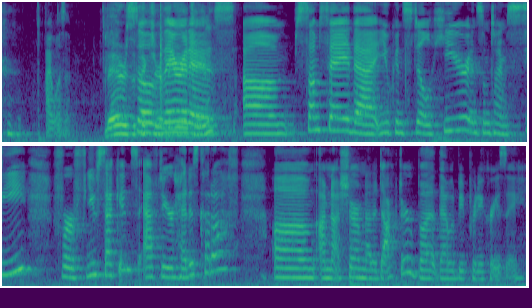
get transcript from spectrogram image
I wasn't. There's a So picture of the there it is. Um, some say that you can still hear and sometimes see for a few seconds after your head is cut off. Um, I'm not sure. I'm not a doctor, but that would be pretty crazy.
